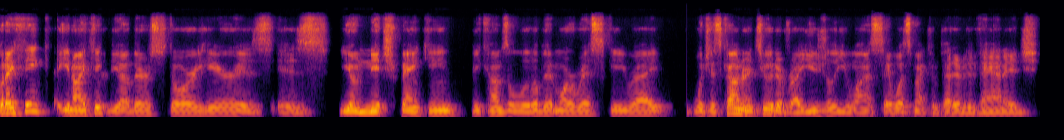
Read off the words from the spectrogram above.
But I think you know I think the other story here is is you know niche banking becomes a little bit more risky, right? Which is counterintuitive, right? Usually you want to say what's my competitive advantage,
